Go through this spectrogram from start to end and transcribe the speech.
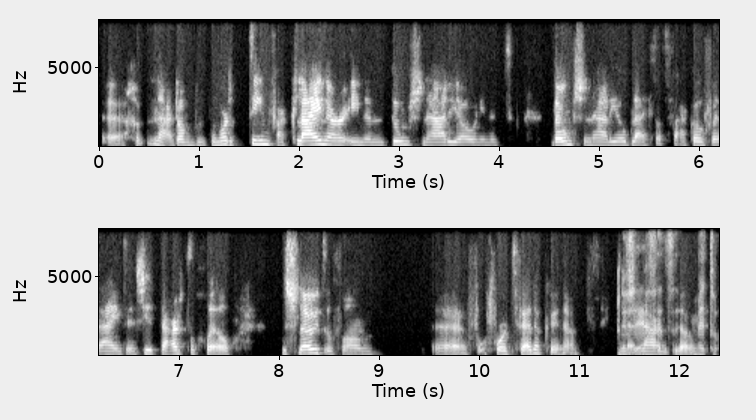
uh, nou, dan wordt het team vaak kleiner in een doemscenario. En in het droomscenario blijft dat vaak overeind. En zit daar toch wel de sleutel van uh, voor, voor het verder kunnen. Dus echt het met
